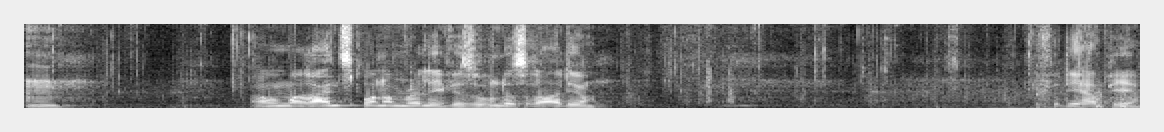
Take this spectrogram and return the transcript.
Hm. Aber mal reinspawnen am Rallye, wir suchen das Radio. Für die HP.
